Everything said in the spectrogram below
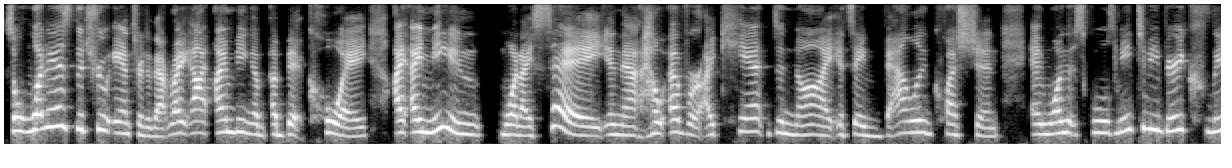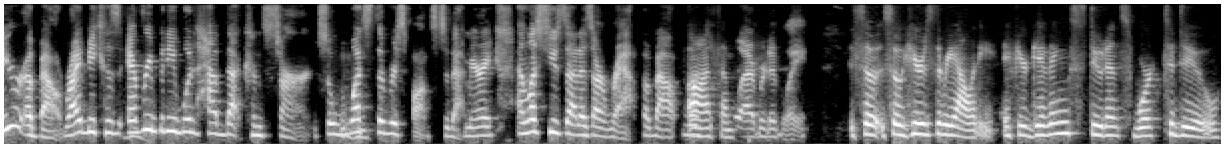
So, what is the true answer to that, right? I, am being a, a, bit coy. I, I mean what I say in that, however, I can't deny it's a valid question and one that schools need to be very clear about, right? Because mm-hmm. everybody would have that concern. So, mm-hmm. what's the response to that, Mary? And let's use that as our wrap about awesome. collaboratively. So, so here's the reality: if you're giving students work to do,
